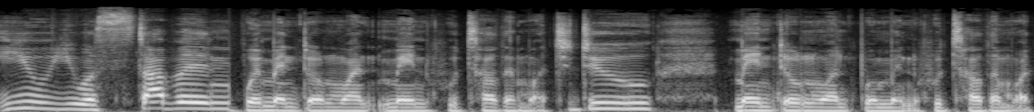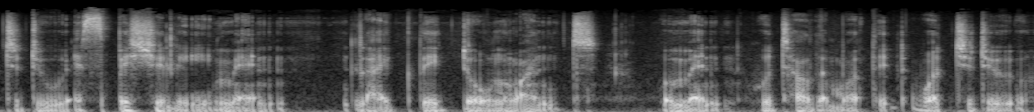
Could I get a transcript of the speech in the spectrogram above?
you you are stubborn. Women don't want men who tell them what to do. Men don't want women who tell them what to do especially men. Like they don't want women who tell them what they, what to do.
